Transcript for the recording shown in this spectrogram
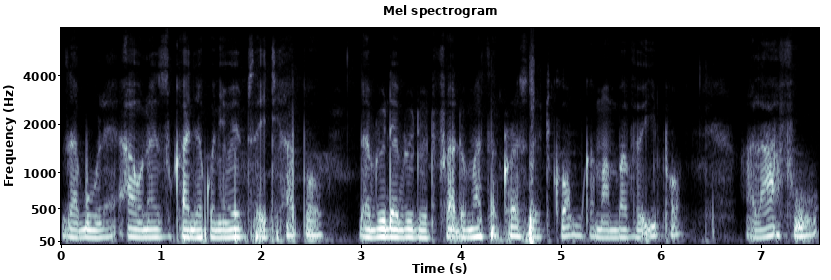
za bure, au unaweza ukaja kwenye website hapo www.fradomasterclass.com kama ambavyo ipo, alafu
